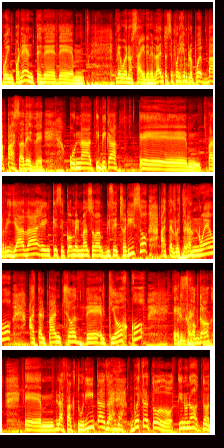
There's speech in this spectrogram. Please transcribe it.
pues, imponentes de, de Buenos Aires, ¿verdad? Entonces, por ejemplo, pues, va, pasa desde una típica eh, parrillada en que se come el manso bife chorizo, hasta el restaurante Ya. nuevo, hasta el pancho del kiosco. El Perfecto. hot dog, eh, la facturita, o sea, muestra todo. Tiene unos. No, la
